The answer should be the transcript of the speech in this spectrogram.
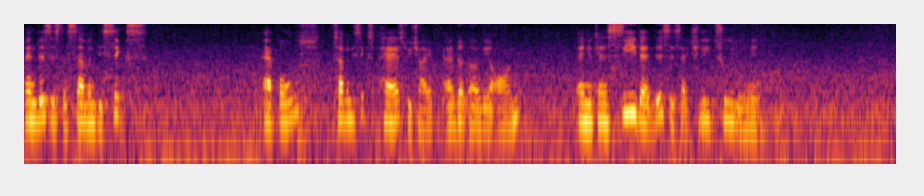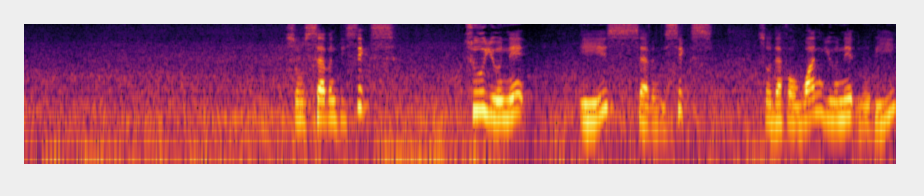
And this is the 76 apples 76 pears which I've added earlier on and you can see that this is actually 2 unit so 76 2 unit is 76 so therefore 1 unit will be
